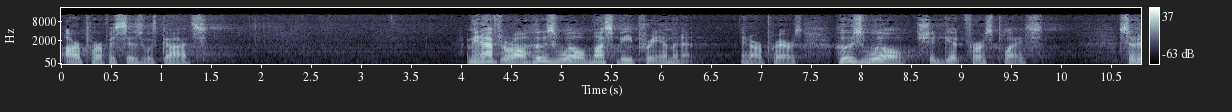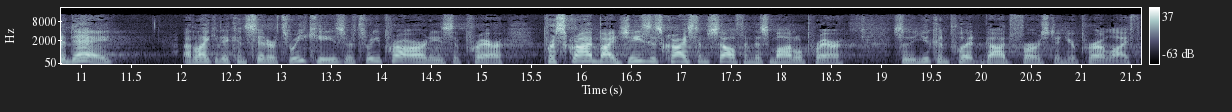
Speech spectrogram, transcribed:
our purposes with God's. I mean, after all, whose will must be preeminent in our prayers? Whose will should get first place? So today, I'd like you to consider three keys or three priorities of prayer prescribed by Jesus Christ Himself in this model prayer so that you can put God first in your prayer life.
